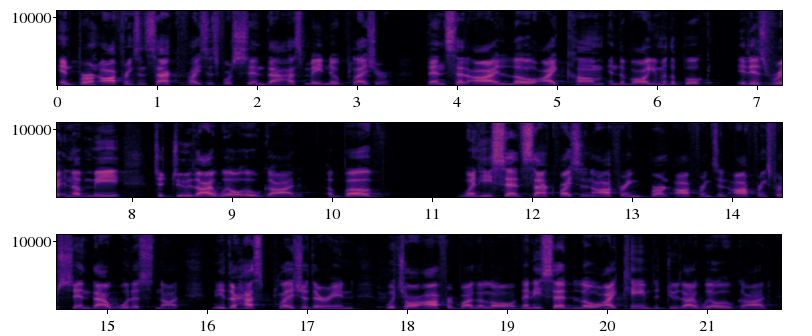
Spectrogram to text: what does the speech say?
In burnt offerings and sacrifices for sin thou hast made no pleasure. Then said I, Lo, I come in the volume of the book. It is written of me to do thy will, O God. Above, when he said, Sacrifices and offering, burnt offerings and offerings for sin, thou wouldest not, neither hast pleasure therein, which are offered by the law. Then he said, Lo, I came to do thy will, O God.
